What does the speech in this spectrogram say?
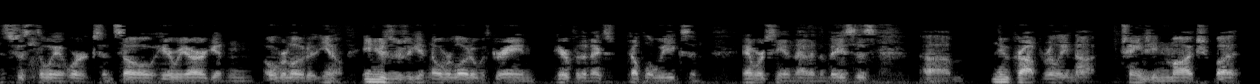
It's just the way it works. And so here we are getting overloaded, you know, end users are getting overloaded with grain here for the next couple of weeks and, and we're seeing that in the basis. Um, new crop really not changing much, but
